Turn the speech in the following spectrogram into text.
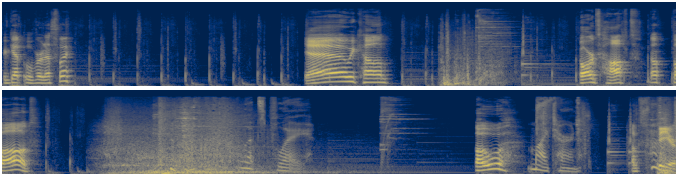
We get over this way? Yeah, we can. Guard's hot. Not bad. Let's play. Bow My turn. and spear.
